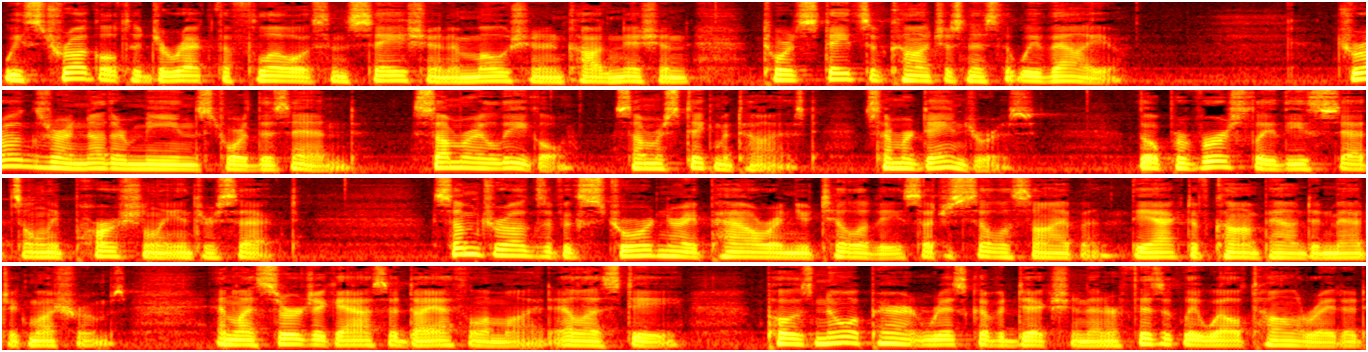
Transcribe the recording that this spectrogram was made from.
we struggle to direct the flow of sensation, emotion, and cognition towards states of consciousness that we value. Drugs are another means toward this end. Some are illegal, some are stigmatized, some are dangerous, though perversely these sets only partially intersect. Some drugs of extraordinary power and utility, such as psilocybin, the active compound in magic mushrooms, and lysergic acid diethylamide, LSD, pose no apparent risk of addiction and are physically well tolerated,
